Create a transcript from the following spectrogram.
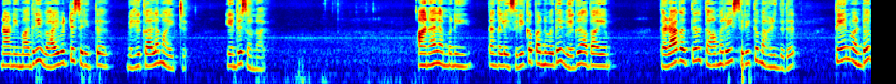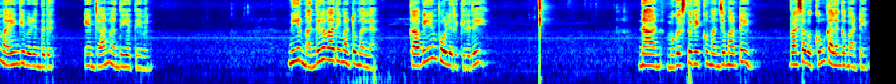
நான் இம்மாதிரி வாய்விட்டு சிரித்து வெகு காலம் ஆயிற்று என்று சொன்னாள். ஆனால் அம்மணி தங்களை சிரிக்க பண்ணுவது வெகு அபாயம். தடாகத்தில் தாமரை சிரித்து மகிழ்ந்தது. தேன் வண்டு மயங்கி விழுந்தது என்றான் வந்தியத்தேவன். நீர் மந்திரவாதி மட்டுமல்ல கவியும் போலிருக்கிறதே. நான் முகஸ்துதிக்கும் அஞ்ச மாட்டேன் வசவுக்கும் கலங்க மாட்டேன்.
